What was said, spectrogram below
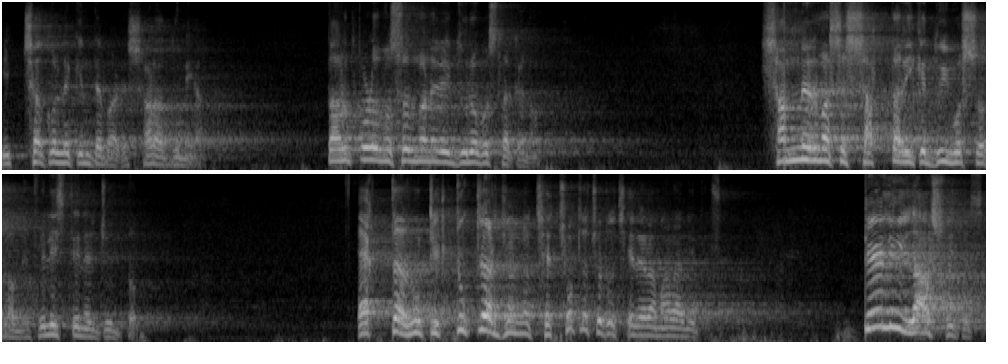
ইচ্ছা করলে কিনতে পারে সারা দুনিয়া। তারপরও মুসলমানের এই দুরবস্থা কেন? সামনের মাসের সাত তারিখে দুই বছর হবে ফিলিস্তিনের যুদ্ধ। একটা রুটির টুকরার জন্য ছোট ছোট ছেলেরা মারা যেতেছে। ডেলি লাশ হইতেছে।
